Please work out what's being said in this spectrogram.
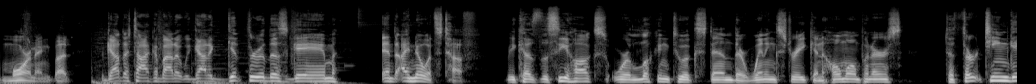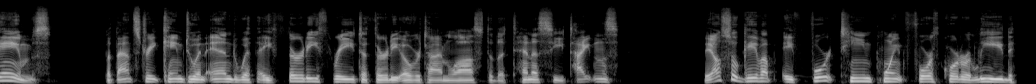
morning, but we got to talk about it. We got to get through this game. And I know it's tough because the Seahawks were looking to extend their winning streak in home openers to 13 games. But that streak came to an end with a 33 to 30 overtime loss to the Tennessee Titans. They also gave up a 14 point fourth quarter lead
